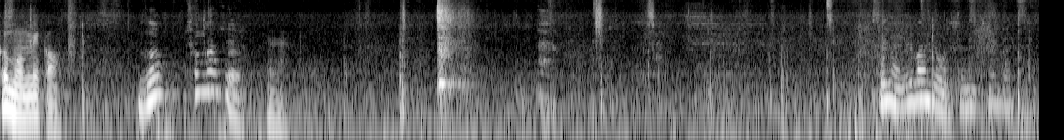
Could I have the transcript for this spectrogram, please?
그거 뭡니까? 이거 청각이에요. 그냥 일반적으로 쓰는 청각.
